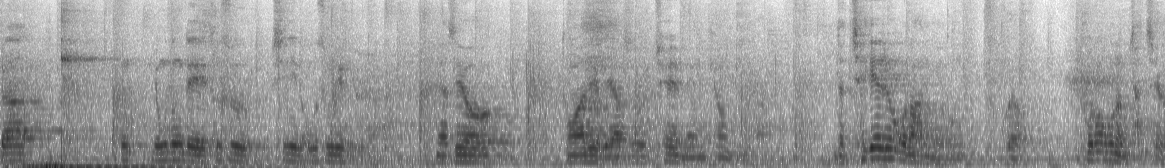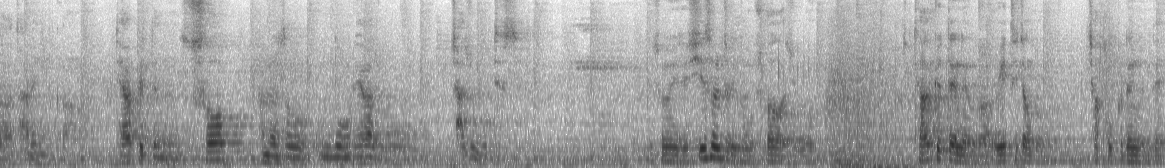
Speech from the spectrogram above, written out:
안녕하십니까. 용- 용동대 투수 신인 오승준입니다. 안녕하세요. 동아대 내야수 최명경입니다. 일단 체계적으로 하는 게 너무 좋고요. 프로그램 자체가 다르니까 대학교 때는 수업하면서 운동을 해가지고 자주 못했어요. 저는 이제 시설들이 너무 좋아가지고 대학교 때는 막 웨이트장도 잡고 그랬는데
